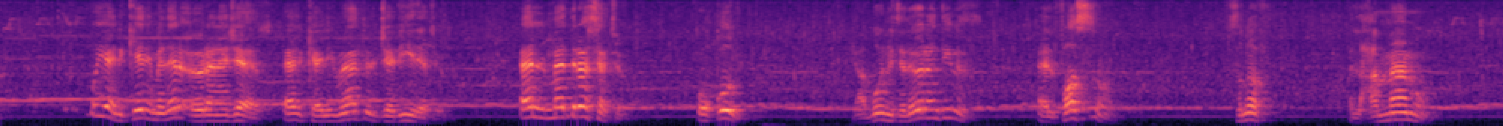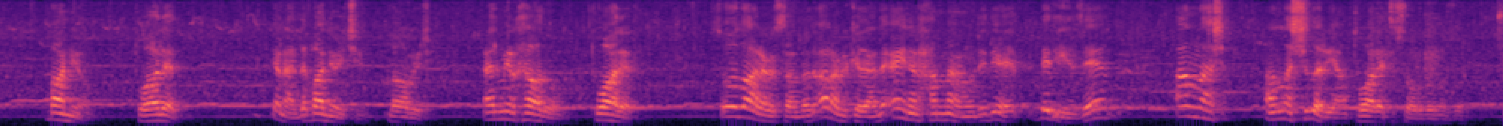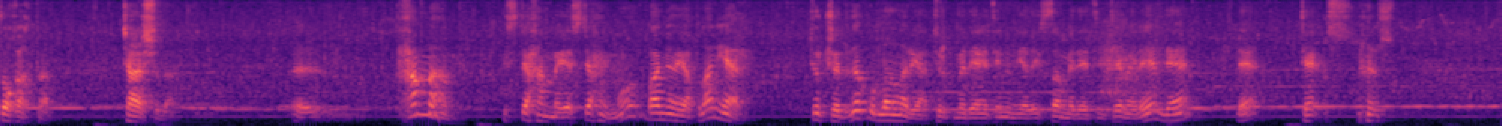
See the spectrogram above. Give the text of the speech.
bu yeni kelimeler öğreneceğiz. El kelimatul cedidetü. El medresetü. Okul. Ya bu ünitede öğrendiğimiz. El faslu. Sınıf. El hammamu. Banyo. Tuvalet. Genelde banyo için. Lavabo için. El mirhadu. Tuvalet. Suudi Arabistan'da da Arap ülkelerinde eynel hammamu dedi, dediğinizde anlaş, anlaşılır yani tuvaleti sorduğunuzu. Sokakta, çarşıda. Ee, hammam, istihamme yestehimu, banyo yapılan yer. Türkçe'de de kullanılır yani. Türk medeniyetinin ya da İslam medeniyetinin temeli de, de te,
